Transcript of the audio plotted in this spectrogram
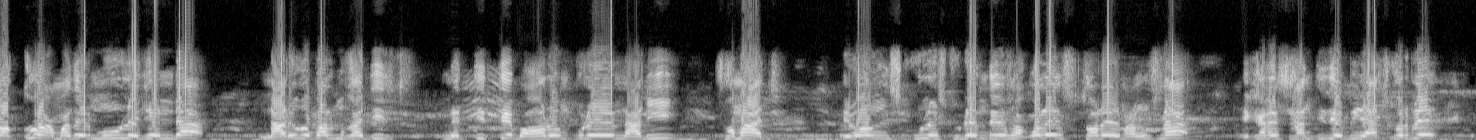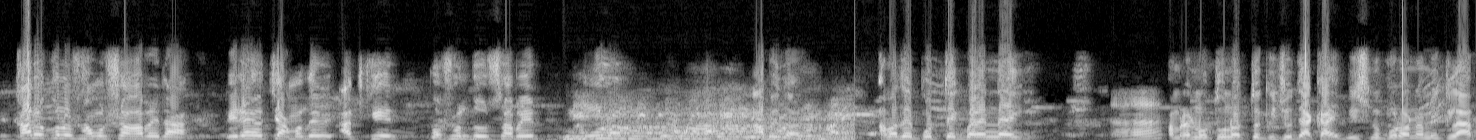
লক্ষ্য আমাদের মূল এজেন্ডা নারুগোপাল মুখার্জির নেতৃত্বে বহরমপুরের নারী সমাজ এবং স্কুলের স্টুডেন্ট থেকে সকলের স্তরের মানুষরা এখানে শান্তিতে বিরাজ করবে। কারও কোনো সমস্যা হবে না। এটাই হচ্ছে আমাদের আজকের বসন্ত উৎসবের মূল আবেদন। আমাদের প্রত্যেকবারের ন্যায় আমরা নতুনত্ব কিছু দেখাই। বিষ্ণুপুর অনামী ক্লাব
